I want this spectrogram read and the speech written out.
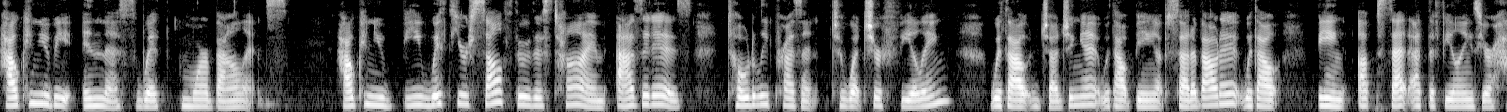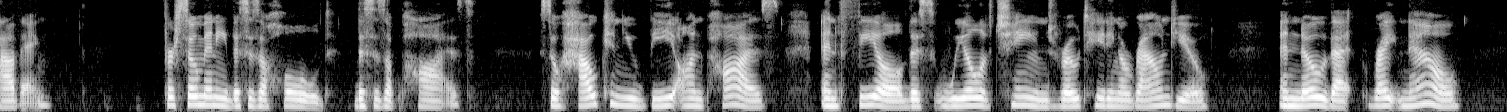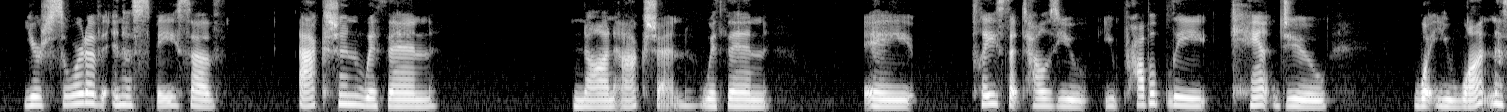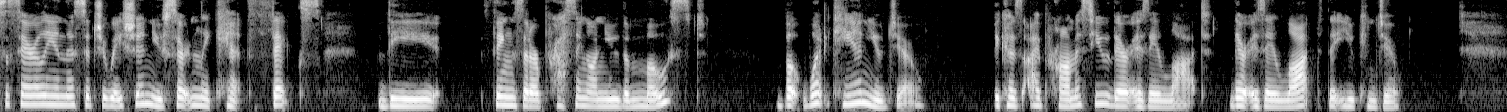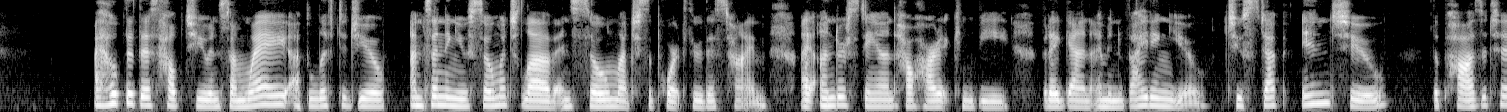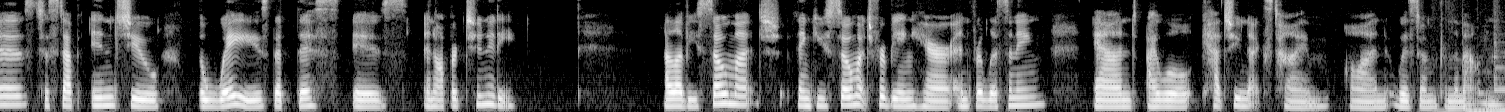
How can you be in this with more balance? How can you be with yourself through this time as it is, totally present to what you're feeling without judging it, without being upset about it, without being upset at the feelings you're having? For so many, this is a hold, this is a pause. So, how can you be on pause and feel this wheel of change rotating around you and know that right now you're sort of in a space of action within non action, within a place that tells you you probably can't do what you want necessarily in this situation. You certainly can't fix the things that are pressing on you the most. But what can you do? Because I promise you, there is a lot. There is a lot that you can do. I hope that this helped you in some way, uplifted you. I'm sending you so much love and so much support through this time. I understand how hard it can be, but again, I'm inviting you to step into the positives, to step into the ways that this is an opportunity. I love you so much. Thank you so much for being here and for listening. And I will catch you next time on Wisdom from the Mountain.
